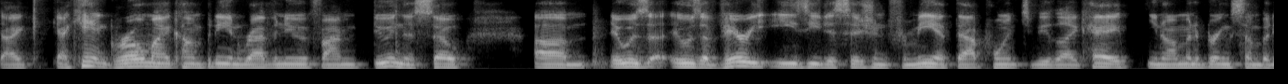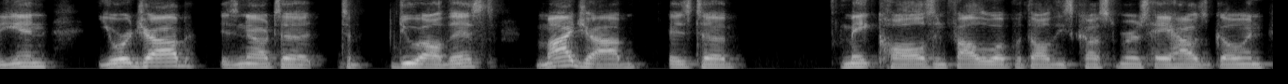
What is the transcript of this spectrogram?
I, I can't grow my company and revenue if I'm doing this. So um, it was it was a very easy decision for me at that point to be like, hey, you know, I'm going to bring somebody in. Your job is now to to do all this. My job is to make calls and follow up with all these customers. Hey, how's it going? Do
